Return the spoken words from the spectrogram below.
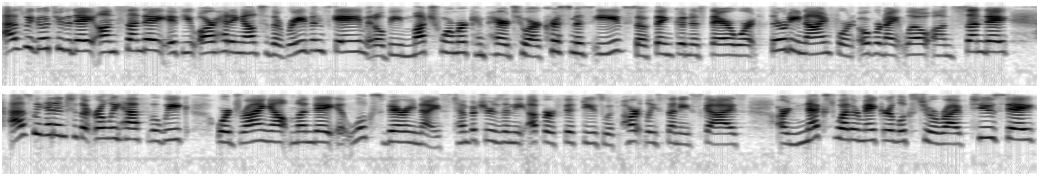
As we go through the day on Sunday, if you are heading out to the Ravens game, it'll be much warmer compared to our Christmas Eve. So thank goodness there. We're at 39 for an overnight low on Sunday. As we head into the early half of the week, we're drying out Monday. It looks very nice. Temperatures in the upper 50s with partly sunny skies. Our next weather maker looks to arrive Tuesday.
